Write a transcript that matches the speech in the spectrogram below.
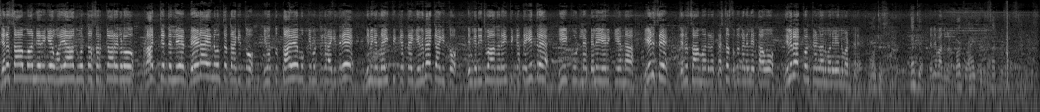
ಜನಸಾಮಾನ್ಯರಿಗೆ ಹೊರೆಯಾಗುವಂತ ಸರ್ಕಾರಗಳು ರಾಜ್ಯದಲ್ಲಿ ಬೇಡ ಎನ್ನುವಂತದ್ದಾಗಿತ್ತು ಇವತ್ತು ತಾವೇ ಮುಖ್ಯಮಂತ್ರಿಗಳಾಗಿದ್ದರೆ. ನಿಮಗೆ ನೈತಿಕತೆ ಇರಬೇಕಾಗಿತ್ತು. ನಿಮಗೆ ನಿಜವಾದ ನೈತಿಕತೆ ಇದ್ರೆ ಈ ಕೂಡಲೇ ಬೆಲೆ ಏರಿಕೆಯನ್ನ ಇಳಿಸಿ ಜನಸಾಮಾನ್ಯರ ಕಷ್ಟ ಸುಖಗಳಲ್ಲಿ ತಾವು ನಿಲ್ಲಬೇಕು ಅಂತೇಳಿ ನಾನು ಮನವಿಯನ್ನು ಮಾಡ್ತೇನೆ. ಧನ್ಯವಾದಗಳು.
